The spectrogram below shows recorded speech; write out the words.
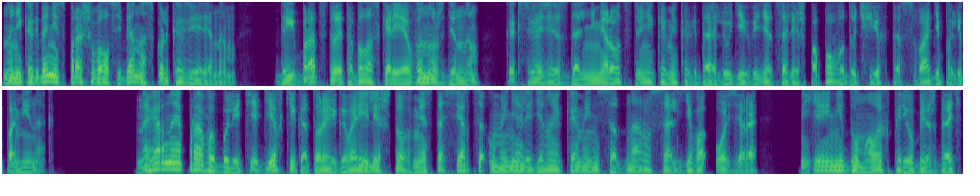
но никогда не спрашивал себя, насколько верен им. Да и братство это было скорее вынужденным — как связи с дальними родственниками, когда люди видятся лишь по поводу чьих-то свадеб или поминок. Наверное, правы были те девки, которые говорили, что вместо сердца у меня ледяной камень со дна Русальего озера. Я и не думал их переубеждать.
